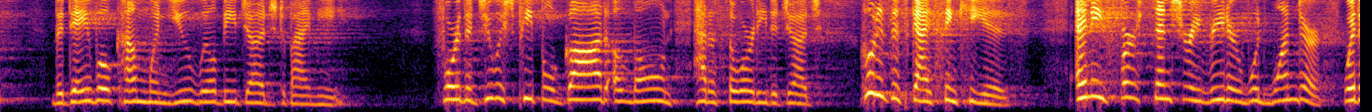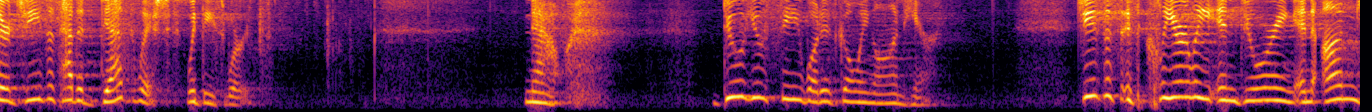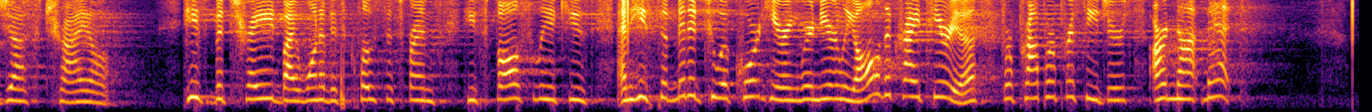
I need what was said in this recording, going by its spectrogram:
the day will come when you will be judged by me. For the Jewish people, God alone had authority to judge. Who does this guy think he is? Any first century reader would wonder whether Jesus had a death wish with these words. Now, do you see what is going on here? Jesus is clearly enduring an unjust trial. He's betrayed by one of his closest friends. He's falsely accused, and he's submitted to a court hearing where nearly all the criteria for proper procedures are not met.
